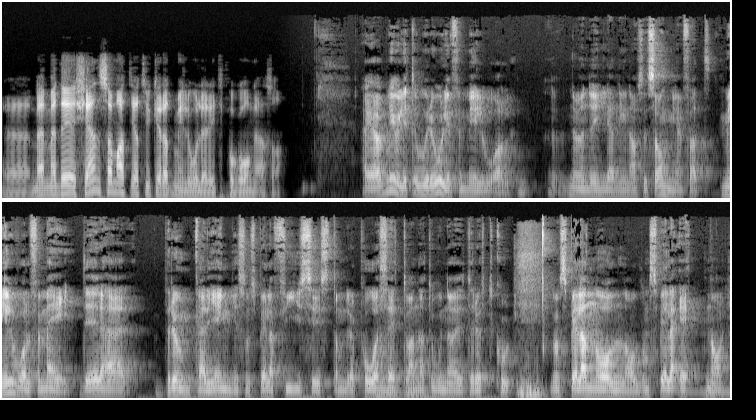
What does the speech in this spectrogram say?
Eh, men, men det känns som att jag tycker att Millwall är lite på gång alltså. Ja, Jag har blivit lite orolig för Millwall nu under inledningen av säsongen. För att Millwall för mig, det är det här brunkargänget som spelar fysiskt. De drar på sig ett och annat onödigt rött kort. De spelar 0-0, de spelar 1-0.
